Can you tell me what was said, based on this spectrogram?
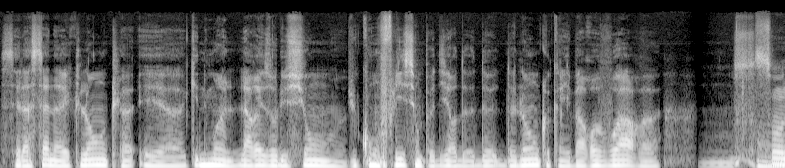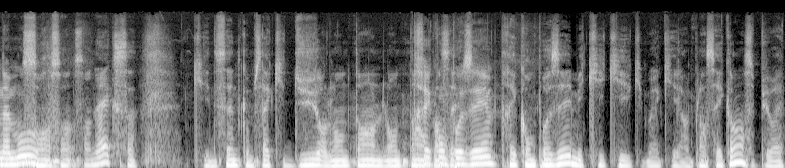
C'est la scène avec l'oncle et euh, qui, du moins, la résolution du conflit, si on peut dire, de, de- de l'oncle quand il va revoir euh, Son amour. son, son- son ex, qui est une scène comme ça qui dure longtemps, longtemps. Très un plan sé- composé. Très composé, mais qui, qui, qui, bah, qui est un plan séquence pur et,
